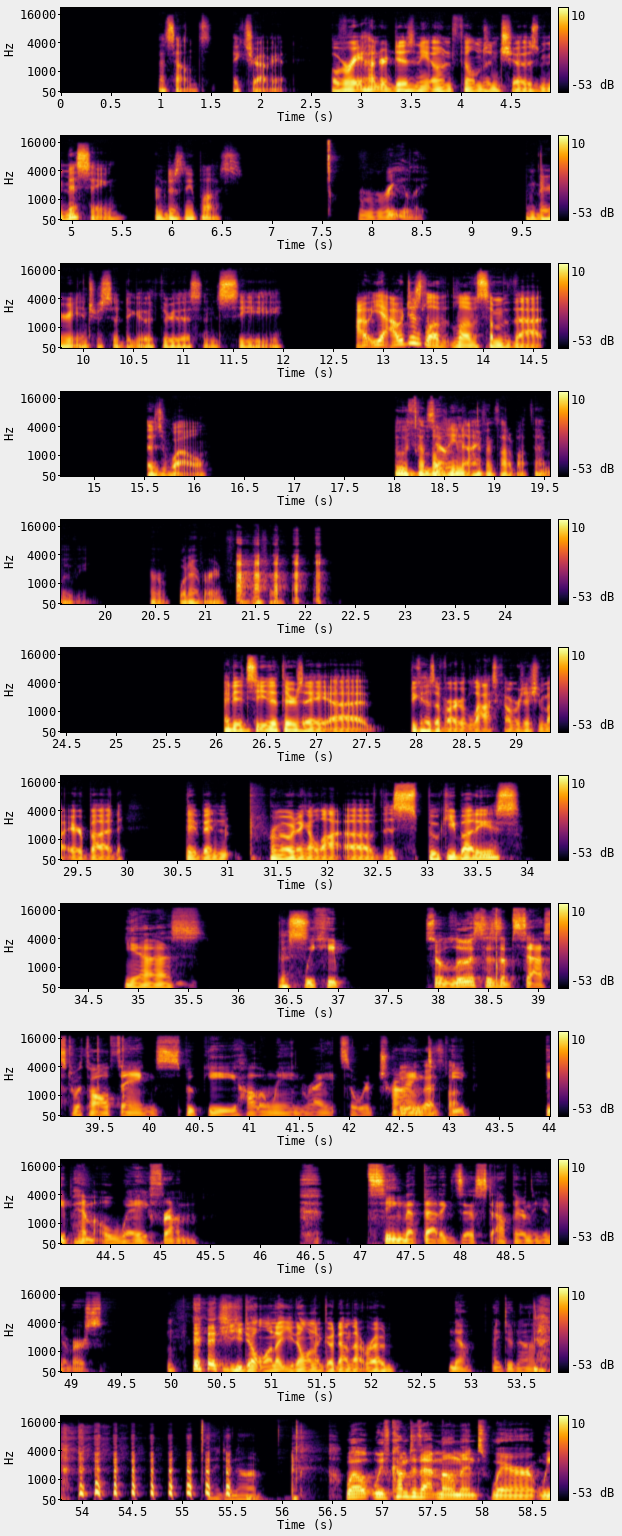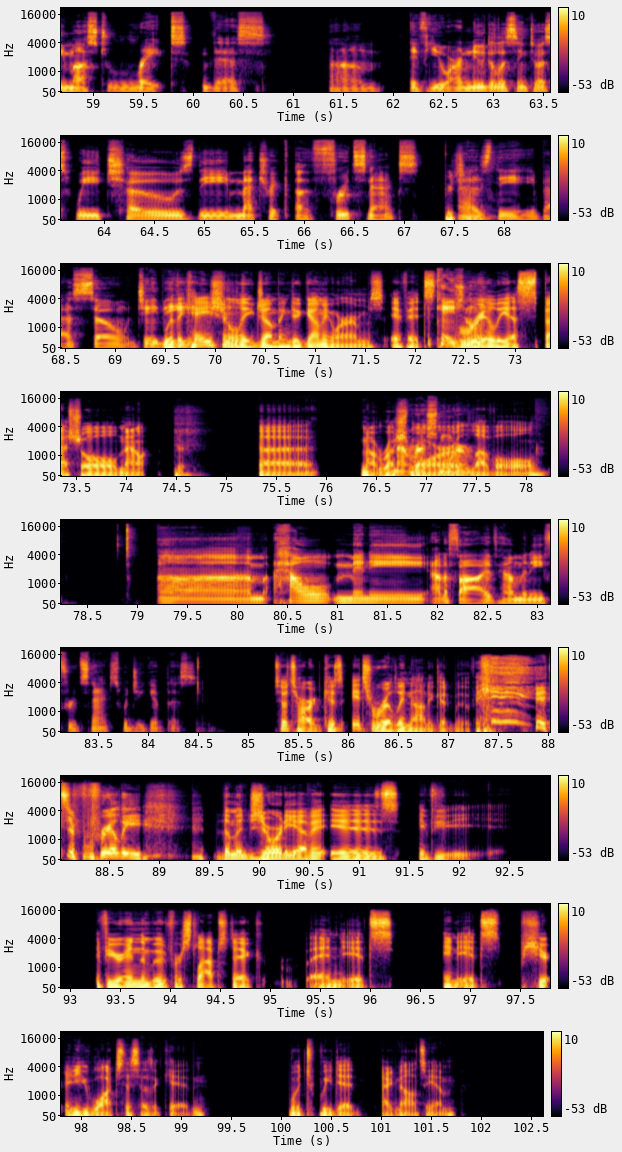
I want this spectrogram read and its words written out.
That sounds extravagant. Over 800 Disney owned films and shows missing from Disney Plus. Really? I'm very interested to go through this and see. I yeah, I would just love love some of that as well. Ooh, Thumbelina. I haven't thought about that movie or whatever in forever. did see that there's a uh, because of our last conversation about Air Bud, they've been promoting a lot of the Spooky Buddies. yes. This We keep. So Lewis is obsessed with all things spooky Halloween, right? So we're trying to that's fun. keep keep him away from seeing that that exists out there in the universe. you don't want to you don't want to go down that road. No, I do not. I do not. Well, we've come to that moment where we must rate this. Um, if you are new to listening to us, we chose the metric of fruit snacks as the best. So JB, with occasionally jumping to gummy worms if it's really a special Mount uh Mount Rushmore, Rushmore. level. um, how many out of five? How many fruit snacks would you give this? So it's hard because it's really not a good movie. it's really the majority of it is if you if you're in the mood for slapstick and it's and it's pure and you watch this as a kid, which we did ad nauseum.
